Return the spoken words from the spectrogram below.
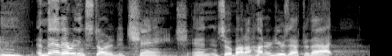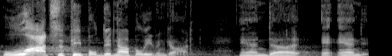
and then everything started to change. And, and so, about 100 years after that, lots of people did not believe in God. And, uh, and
